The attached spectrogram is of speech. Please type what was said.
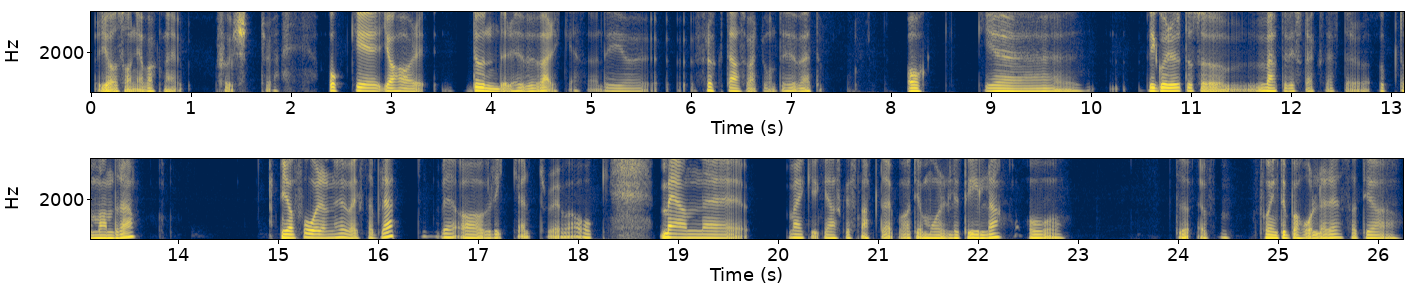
Jag och Sonja vaknar först tror jag. Och eh, jag har dunderhuvudvärk. Alltså. Det är ju fruktansvärt ont i huvudet. Och eh, vi går ut och så möter vi strax efter upp de andra. Jag får en huvudvärkstablett av Rickard, tror jag det var. Och, men eh, märker ganska snabbt där på att jag mår lite illa och får inte behålla det så att jag,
